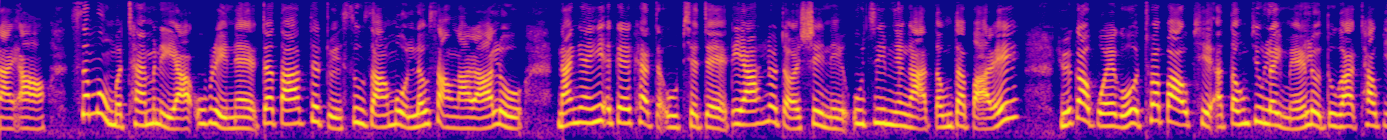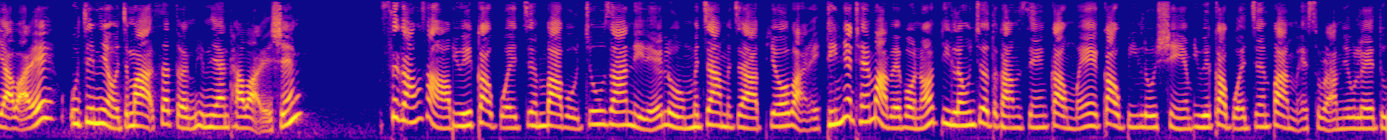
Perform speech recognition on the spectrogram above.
နိုင်အောင်စစ်မှုမထမ်းမနေရဥပဒေနဲ့တပ်သားသစ်တွေစုဆောင်းမှုလှုံ့ဆော်လာတာလို့နိုင်ငံရေးအကဲခတ်တအူဖြစ်တဲ့တရားလွှတ်တော်ရှေ့နေဦးကြီးမြင့်ကသုံးသပ်ပါတယ်ရွေးကောက်ပွဲကိုထွက်ပေါက်ဖြစ်အသုံးပြုလိုက်မယ်လို့သူကထောက်ပြပါတယ်ဦးကြီးမြင့်ကိုကျွန်မဆက်သွယ်မေးမြန်းထားပါတယ်ရှင် စစ်ကောင်းဆောင်ရွေးကောက်ပွဲကျင်းပဖို့စ조사နေတယ်လို့မကြမကြပြောပါတယ်ဒီနှစ်ထဲမှာပဲပေါ့နော်ပြည်လုံးကျွတ်တကောင်စင်းကောက်မယ်ကောက်ပြီးလို့ရှိရင်ရွေးကောက်ပွဲကျင်းပမယ်ဆိုတာမျိုးလဲသူ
